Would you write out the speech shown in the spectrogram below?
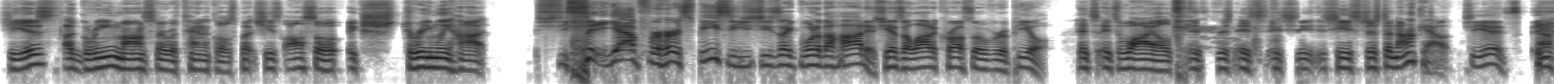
She is a green monster with tentacles, but she's also extremely hot. She, yeah, for her species, she's like one of the hottest. She has a lot of crossover appeal. It's it's wild. It's it's, it's, it's she, she's just a knockout. She is. Yeah.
